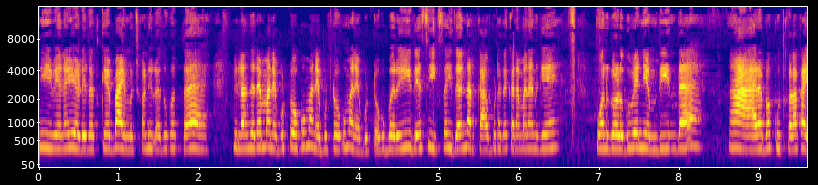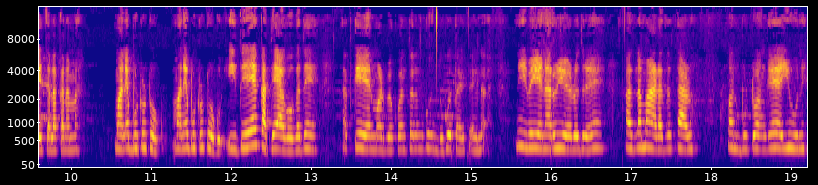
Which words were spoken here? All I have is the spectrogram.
ನೀವೇನೋ ಹೇಳಿರೋದಕ್ಕೆ ಬಾಯಿ ಮುಚ್ಕೊಂಡಿರೋದು ಗೊತ್ತಾ? ಇಲ್ಲಾಂದರೆ ಮನೆ ಬಿಟ್ಟು ಹೋಗು, ಮನೆ ಬಿಟ್ಟು ಹೋಗು, ಮನೆ ಬಿಟ್ಟು ಹೋಗು. ಬರೀ ಇದೇ ಸೀಕ್ಸ ಇದೆ, ನರ್ಕ ಆಗ್ಬಿಡದೆ ಕಣಮ್ಮ ನನಗೆ. ಒಂದ್ಗಳಿಗೂ ನೆಮ್ಮದಿಯಿಂದ ಆರಾಮ ಕೂತ್ಕೊಳಕ್ಕೆ ಆಯ್ತಲ್ಲ ಕಣಮ್ಮ. ಮನೆ ಬಿಟ್ಟು ಹೋಗು, ಮನೆ ಬಿಟ್ಟು ಹೋಗು. ಇದೇ ಕತೆ ಆಗೋಗದೆ ಅದಕ್ಕೆ ಏನು ಮಾಡಬೇಕು ಅಂತ ನನಗೊಂದು ಗೊತ್ತಾಯ್ತಾ ಇಲ್ಲ. ನೀವೇ ಏನಾರು ಹೇಳಿದ್ರೆ ಅದನ್ನ ಮಾಡೋದ ತಾಳು. ಅಂದ್ಬಿಟ್ಟು ಹಂಗೆ ಇವನಿ.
